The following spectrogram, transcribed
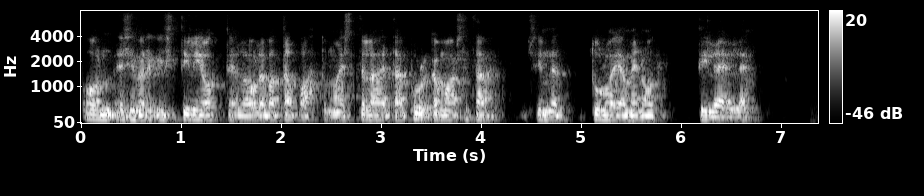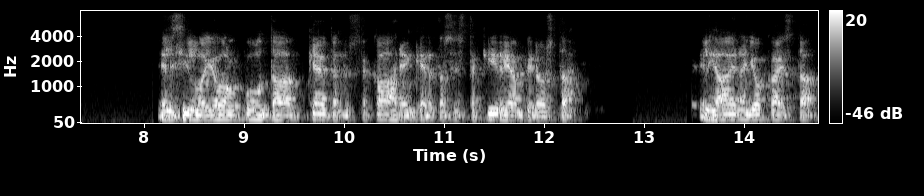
on esimerkiksi tiliotteella oleva tapahtuma ja sitten lähdetään purkamaan sitä sinne tulo- ja menotileille. Eli silloin jo puhutaan käytännössä kahdenkertaisesta kirjanpidosta, eli aina jokaista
